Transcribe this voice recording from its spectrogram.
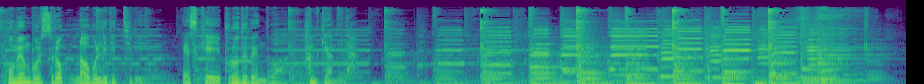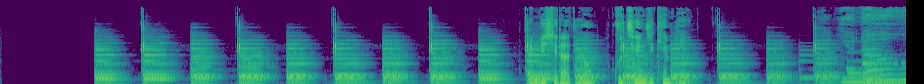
보면 볼수록 lovely BTV, SK Broadband와 함께합니다. MBC 라디오 Good Change 캠페인 you know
